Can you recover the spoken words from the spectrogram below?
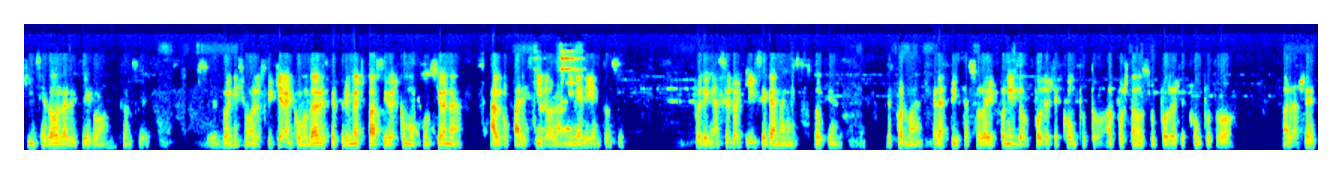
15 dólares llegó, entonces es buenísimo, a los que quieran como dar este primer paso y ver cómo funciona algo parecido a la minería, entonces pueden hacerlo aquí y se ganan estos tokens de forma gratuita, solo ir poniendo poder de cómputo, apostando su poder de cómputo a la red.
